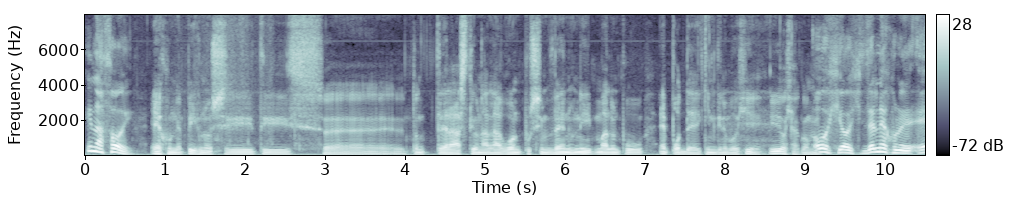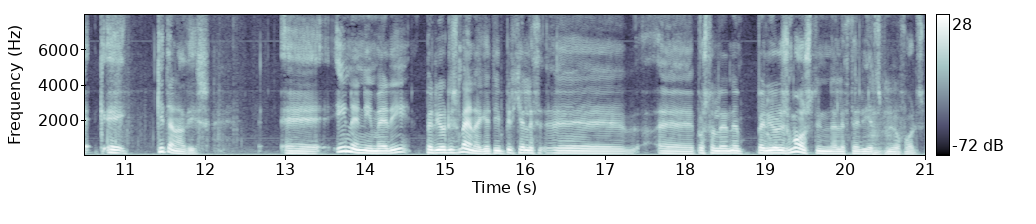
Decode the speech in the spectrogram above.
είναι αθώοι. Έχουν επίγνωση της, ε, των τεράστιων αλλαγών που συμβαίνουν ή μάλλον που έπονται εκείνη την εποχή ή όχι ακόμα; Όχι, όχι, δεν έχουν. Ε, ε, κοίτα να δεις. Ε, είναι ενήμεροι περιορισμένα γιατί υπήρχε ε, ε, πώς το λένε, περιορισμός στην ελευθερία mm-hmm. της πληροφόρησης.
